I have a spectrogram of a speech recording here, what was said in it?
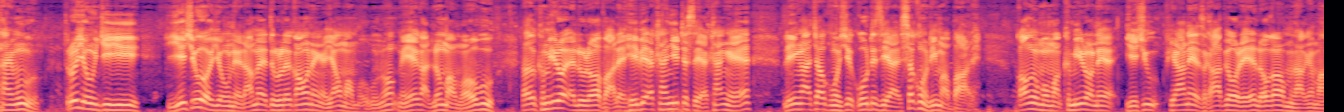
ဆိုင်ဘူးသူတို့ယုံကြည် ယေရှုကိုယုံတယ်ဒါပေမဲ့သူတို့လည်းကောင်းတဲ့နိုင်ငံရောက်မှာမဟုတ်ဘူးနော်ငရဲကလွတ်မှာမဟုတ်ဘူးဒါဆိုခမီးတော့အဲ့လိုတော့ဗာလဲဟေဘဲအခန်းကြီး30အခန်းငယ်4 5 6 9 10 9 10 19ဒီမှာပါတယ်ကောင်းကင်ဘုံမှာခမီးတော်နဲ့ယေရှုဖျားနဲ့စကားပြောတယ်လောကမလာခင်မှာ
